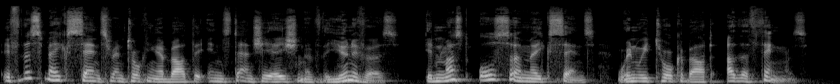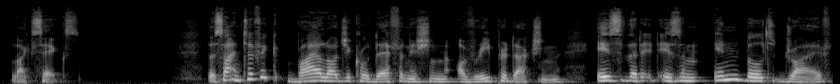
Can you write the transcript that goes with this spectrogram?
If this makes sense when talking about the instantiation of the universe, it must also make sense when we talk about other things, like sex. The scientific biological definition of reproduction is that it is an inbuilt drive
